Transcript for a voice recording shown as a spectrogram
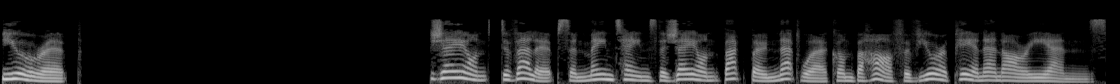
Europe Géant, develops and maintains the Géant backbone network on behalf of European NRENs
